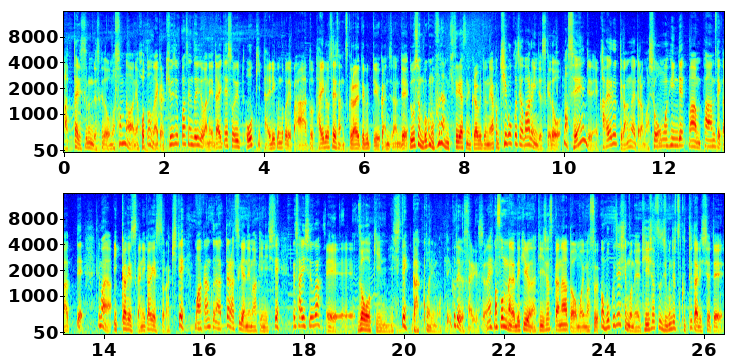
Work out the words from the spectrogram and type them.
あったりするんですけど、まあ、そんなんはねほとんどないから90%以上はね大体そういう大きい大陸のとこでバーっと大量生産作られてるっていう感じなんでどうしても僕も普段着てるやつに比べるとねやっぱ着心地は悪いんですけど、まあ、1000円でね買えるって考えたらまあ消耗品で、まあ、パンって買ってでまあ1ヶ月か2ヶ月とか着てもうあかんくなったら次は寝巻きにしてで最終は、えー、雑巾にして学校に持っていくというスタイルですよね、まあ、そんなができるような T シャツかなとは思います、まあ、僕自身もね T シャツ自分で作ってたりしてて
